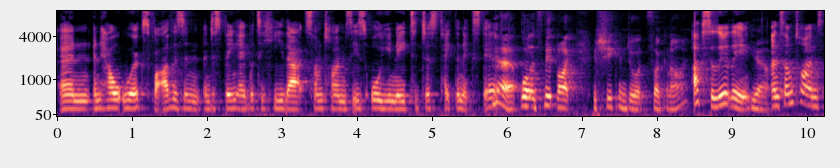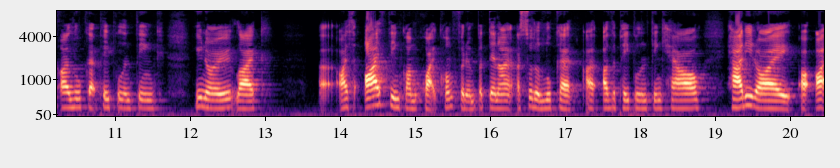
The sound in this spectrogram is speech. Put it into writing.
and, and how it works for others, and, and just being able to hear that sometimes is all you need to just take the next step. Yeah. Well, it's a bit like if she can do it, so can I. Absolutely. Yeah. And sometimes I look at people and think, you know, like, I, th- I think I'm quite confident, but then I, I sort of look at uh, other people and think, how how did I, I?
